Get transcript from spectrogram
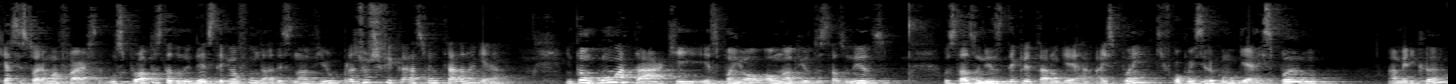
que essa história é uma farsa. Os próprios estadunidenses teriam afundado esse navio para justificar a sua entrada na guerra. Então, com o ataque espanhol ao navio dos Estados Unidos, os Estados Unidos decretaram guerra à Espanha, que ficou conhecida como Guerra Hispano-Americana.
